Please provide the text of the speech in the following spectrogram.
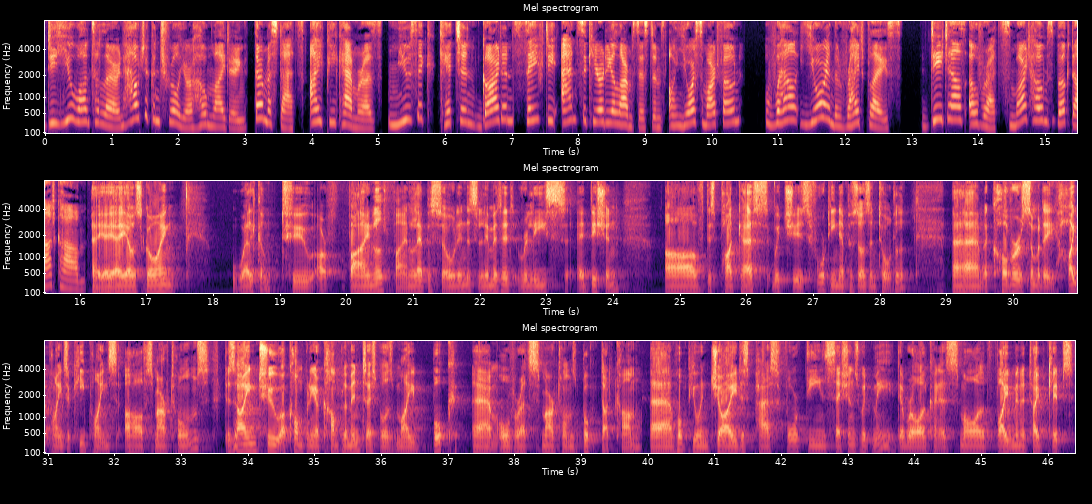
Do you want to learn how to control your home lighting, thermostats, IP cameras, music, kitchen, garden, safety, and security alarm systems on your smartphone? Well, you're in the right place. Details over at smarthomesbook.com. Hey, hey, hey, how's it going? Welcome to our final, final episode in this limited release edition of this podcast, which is 14 episodes in total um, that covers some of the high points or key points of smart homes, designed to accompany or complement, I suppose, my book um, over at smarthomesbook.com. Um, hope you enjoy this past 14 sessions with me. They were all kind of small, five minute type clips.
